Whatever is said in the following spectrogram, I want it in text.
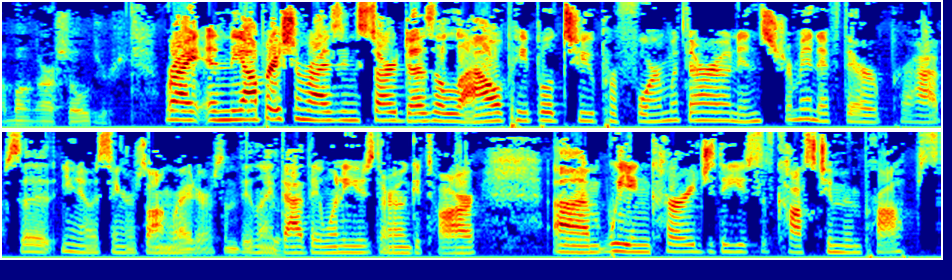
among our soldiers. Right, and the Operation Rising Star does allow people to perform with their own instrument if they're perhaps a you know a singer-songwriter or something like sure. that. They want to use their own guitar. Um, we encourage the use of costume and props.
